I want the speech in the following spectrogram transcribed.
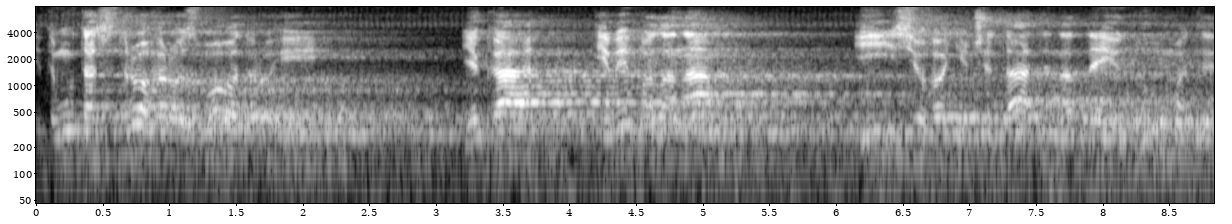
І тому та строга розмова, дорогі, яка і випала нам її сьогодні читати, над нею думати,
